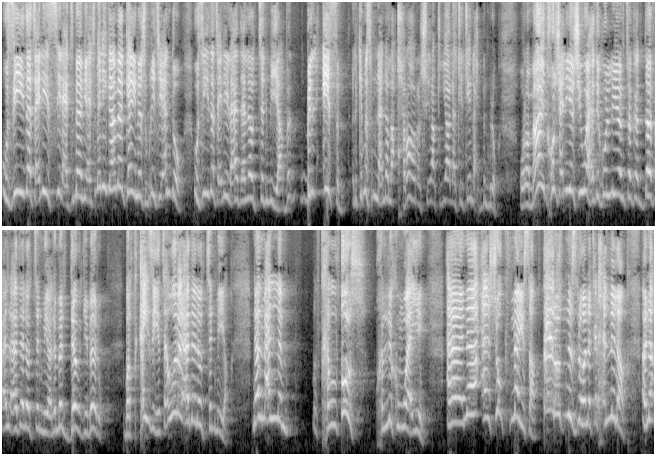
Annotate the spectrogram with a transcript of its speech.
وزيدت عليه السي العثماني عثماني كاع ما كايناش بغيتي عنده؟ وزيدت عليه العدالة والتنمية. بالاسم. ولكن ما سمعنا لا أحرار الاشتراكيه لا تيتي لا حب الملوك. وراه ما يدخلش عليا شي واحد يقول لي أنت كدافع عن العدالة والتنمية على مال الداودي مالو؟ برتقيزي حتى هو العدالة والتنمية. أنا المعلم ما تخلطوش وخليكم واعيين. أنا أشك في ميسه طيروا تنزلوا أنا كنحللها. أنا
